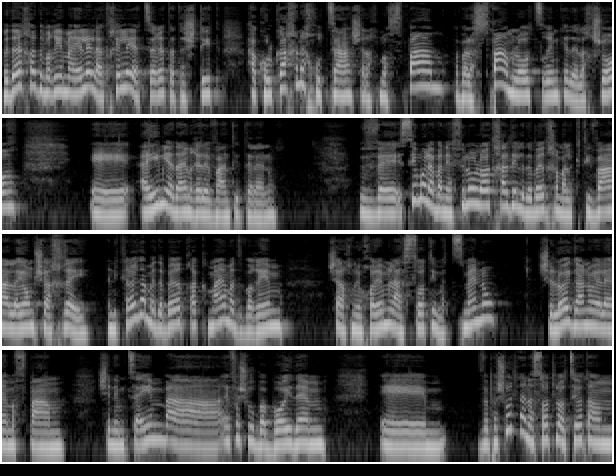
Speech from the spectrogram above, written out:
ודרך הדברים האלה להתחיל לייצר את התשתית הכל כך נחוצה שאנחנו אף פעם, אבל אף פעם לא עוצרים כדי לחשוב אה, האם היא עדיין רלוונטית אלינו. ושימו לב, אני אפילו לא התחלתי לדבר איתכם על כתיבה ליום שאחרי, אני כרגע מדברת רק מהם הדברים שאנחנו יכולים לעשות עם עצמנו, שלא הגענו אליהם אף פעם, שנמצאים בא, איפשהו בבוידם, אה, ופשוט לנסות להוציא אותם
